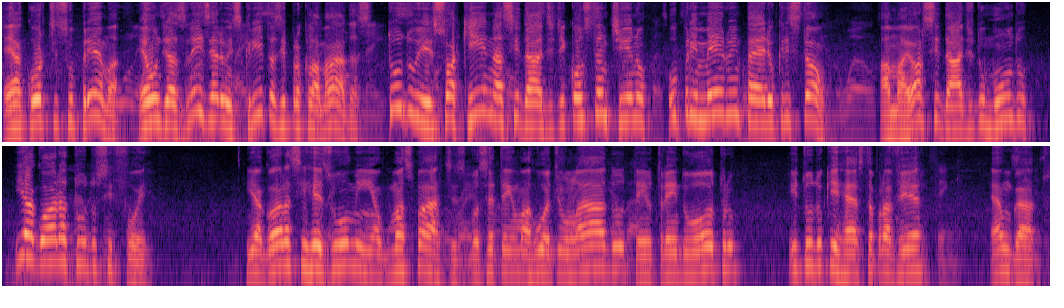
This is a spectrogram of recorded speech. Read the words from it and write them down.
é a Corte Suprema, é onde as leis eram escritas e proclamadas. Tudo isso aqui na cidade de Constantino, o primeiro império cristão, a maior cidade do mundo, e agora tudo se foi. E agora se resume em algumas partes. Você tem uma rua de um lado, tem o trem do outro, e tudo o que resta para ver é um gato.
